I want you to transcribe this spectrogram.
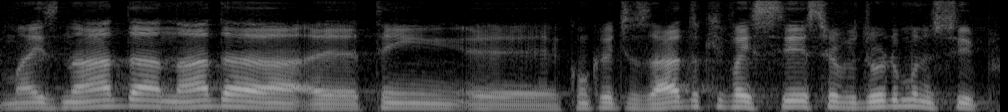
Mas nada, nada é, tem é, concretizado que vai ser servidor do município.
